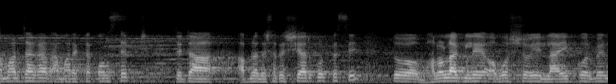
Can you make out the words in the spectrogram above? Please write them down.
আমার জায়গার আমার একটা কনসেপ্ট যেটা আপনাদের সাথে শেয়ার করতেছি। তো ভালো লাগলে অবশ্যই লাইক করবেন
